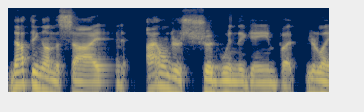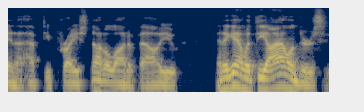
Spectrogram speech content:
Nothing on the side. Islanders should win the game, but you're laying a hefty price, not a lot of value. And again, with the Islanders,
